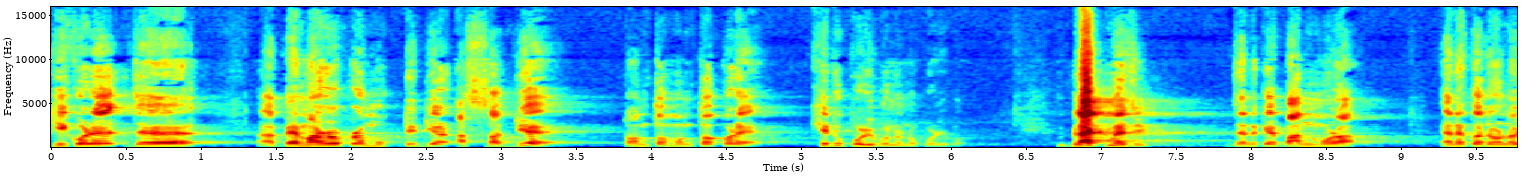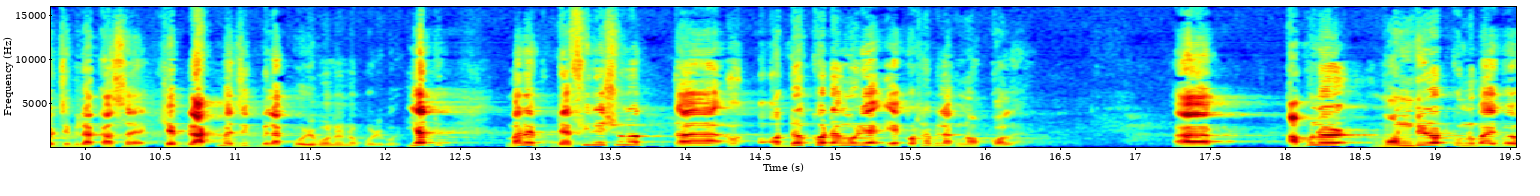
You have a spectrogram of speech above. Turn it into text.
কি কৰে যে বেমাৰৰ পৰা মুক্তি দিয়াৰ আশ্বাস দিয়ে তন্ত্ৰ কৰে, সেইটো পৰিব নে নপৰিব ব্লেক মেজিক যেনেকৈ বান মৰা, এনেকুৱা ধৰণৰ যিবিলাক আছে, সেই ব্লেক মেজিকবিলাক পৰিব নে নপৰিব ইয়াত মানে ডেফিনেশ্যনত অধ্যক্ষ ডাঙৰীয়া এই কথাবিলাক নক'লে। আপোনাৰ মন্দিৰত কোনোবাই গৈ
